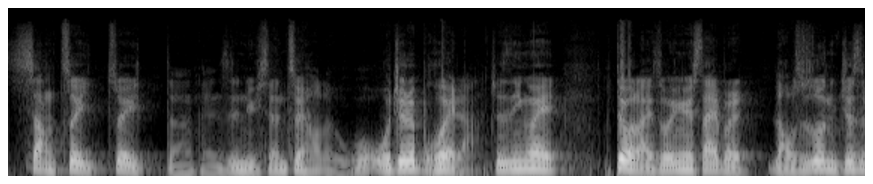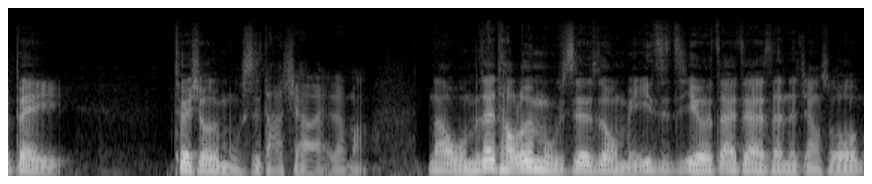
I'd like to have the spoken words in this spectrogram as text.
上最最的、可能是女生最好的？我我觉得不会啦。就是因为对我来说，因为 Cyber 老实说，你就是被退休的姆斯打下来了嘛。那我们在讨论姆斯的时候，我们一直一而再再而三的讲说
